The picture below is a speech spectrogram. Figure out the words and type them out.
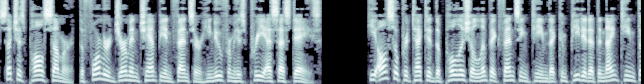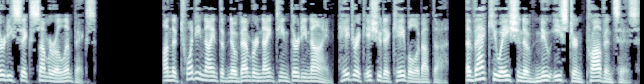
such as Paul Sommer, the former German champion fencer he knew from his pre-SS days. He also protected the Polish Olympic fencing team that competed at the 1936 Summer Olympics. On 29 November 1939, Heydrich issued a cable about the "...evacuation of new eastern provinces",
